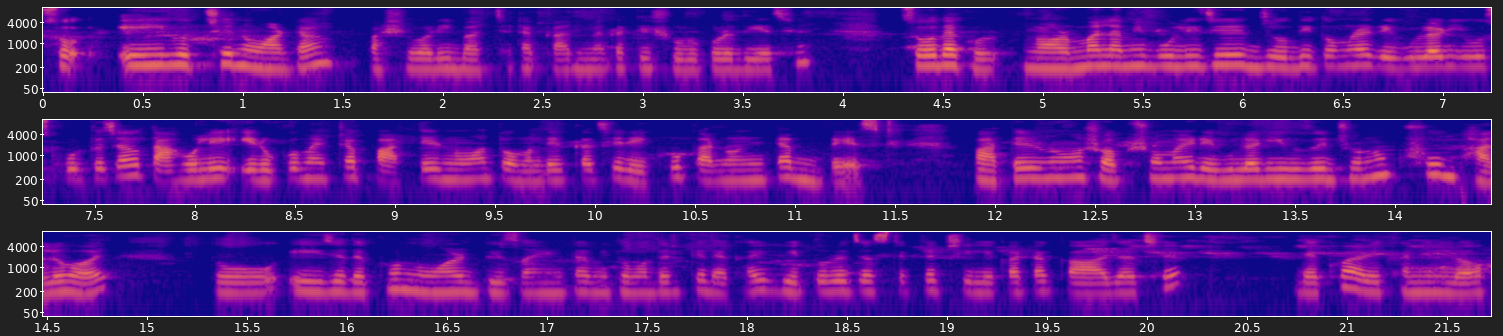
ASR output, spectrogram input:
সো এই হচ্ছে নোয়াটা। পাশের বাড়ির বাচ্চাটা কান্নাকাটি শুরু করে দিয়েছে। সো দেখো নর্মাল আমি বলি যে, যদি তোমরা রেগুলার ইউজ করতে চাও, তাহলে এরকম একটা পাতের নোয়া তোমাদের কাছে রেখো, কারণ এটা বেস্ট পাতের নোয়া সবসময় রেগুলার ইউজের জন্য খুব ভালো হয়। তো, এই যে দেখো, নোয়ার ডিজাইনটা আমি তোমাদেরকে দেখাই। ভেতরে জাস্ট একটা চিলে কাটা কাজ আছে। দেখো, আর এখানে লক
